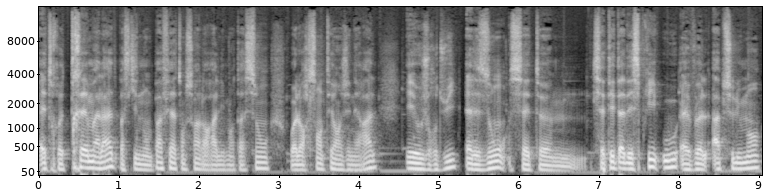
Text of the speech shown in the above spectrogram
être très malades parce qu'ils n'ont pas fait attention à leur alimentation ou à leur santé en général. Et aujourd'hui, elles ont euh, cet état d'esprit où elles veulent absolument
